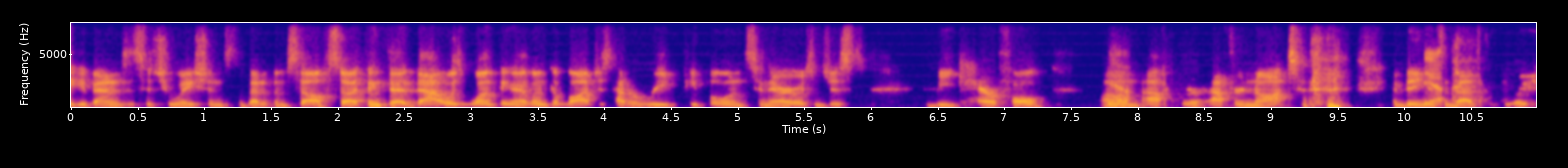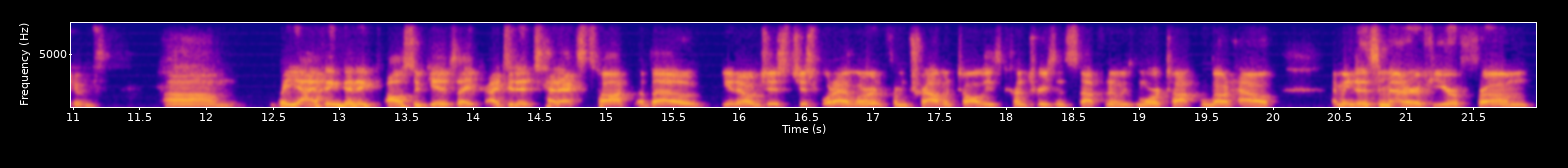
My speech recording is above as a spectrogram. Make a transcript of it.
take advantage of situations to better themselves. So I think that that was one thing I learned a lot, just how to read people and scenarios and just be careful um, yeah. after after not and being yeah. in some bad situations. Um, but yeah, I think that it also gives like I did a TEDx talk about you know just just what I learned from traveling to all these countries and stuff, and it was more talking about how I mean it doesn't matter if you're from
